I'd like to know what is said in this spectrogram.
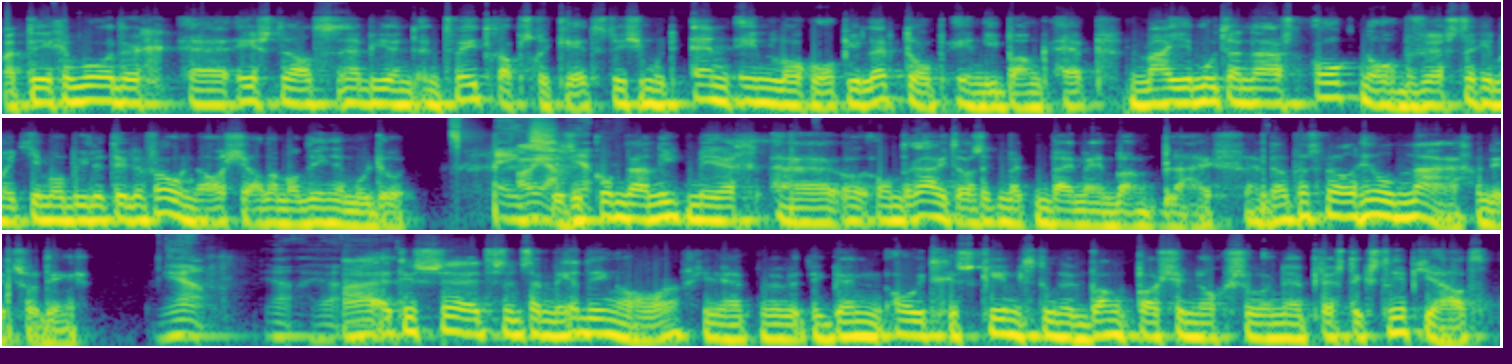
Maar tegenwoordig uh, is dat, heb je een, een tweetrapsraket. Dus je moet en inloggen op je laptop in die bank-app. Maar je moet daarnaast ook nog bevestigen met je mobiele telefoon als je allemaal dingen moet doen. Oh ja, dus ik kom daar niet meer uh, onderuit als ik met, bij mijn bank blijf. En dat is wel heel naar van dit soort dingen. Ja, ja, ja. Maar het, is, uh, het, zijn meer dingen hoor. Je hebt, ik ben ooit geskimd toen het bankpasje nog zo'n plastic stripje had.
